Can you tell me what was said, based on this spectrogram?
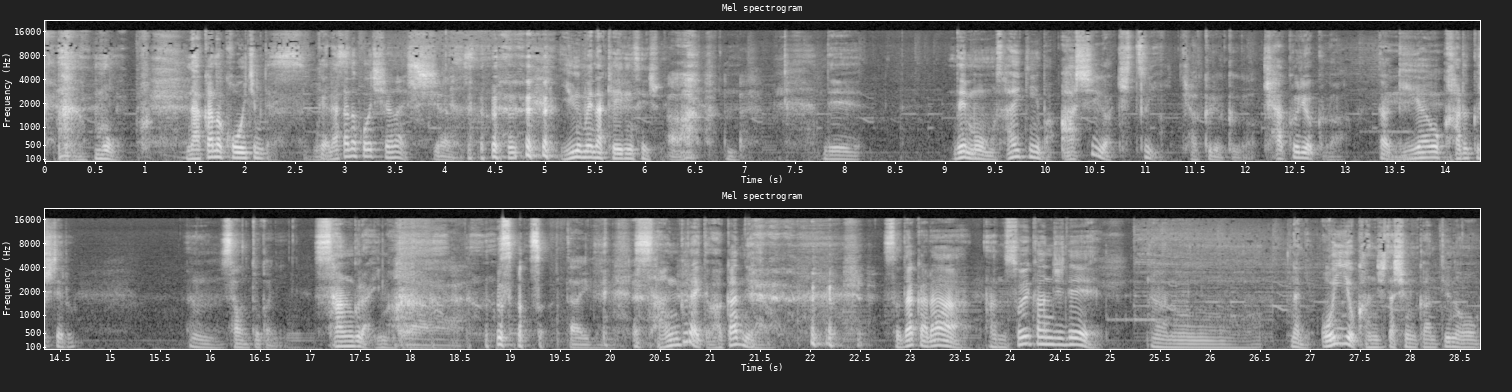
もう中野浩一みたいな。中野浩一知らないし知らないです。有名な競輪選手。あででももう最近やっぱ足がきつい。脚力が。脚力が。だからギアを軽くしてる、うん、3とかに。3ぐらい今。あ そうそう。だいぶ。3ぐらいって分かんねえだろそうだからあのそういう感じであのー何老いを感じた瞬間っていうのをも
